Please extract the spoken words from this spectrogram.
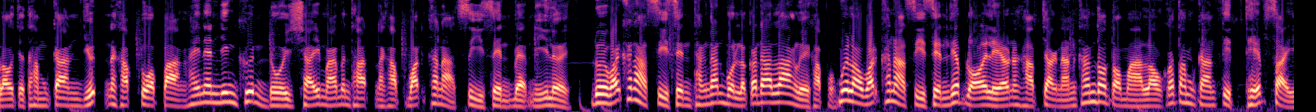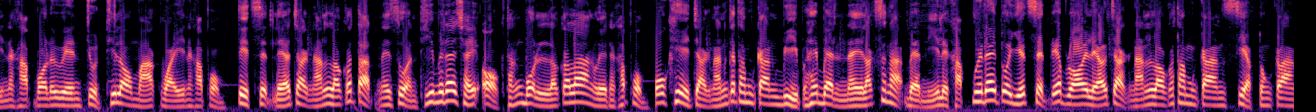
เราจะทำการยึดนะครับตัวปางให้แน่นยิ่งขึ้น โดยใช้ไม้บรรทัดนะครับวัดขนาด 4 เซนแบบนี้เลย โดยวัดขนาด 4 เซนทั้งด้านบนแล้วก็ด้านล่างเลยครับผมเมื่อเราวัดขนาด 4 เซนเรียบร้อยแล้วนะครับ จากนั้นขั้นตอนต่อมาเราก็ทำการติดเทปใส่นะครับบริเวณจุดที่เรามาร์กไว้นะครับผมติดเสร็จแล้วจากนั้นเราก็ตัดในส่วนที่ไม่ได้ใช้ออกทั้งบนแล้วก็ล่างเลยนะครับผมโอเค จากนั้นก็ทำการบีบให้แบนในลักษณะแบบนี้เลยครับเมื่อได้ตัวยึดเสร็จเรียบร้อยแล้ว จากนั้นเราก็ทำการเสียบตรงกลาง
